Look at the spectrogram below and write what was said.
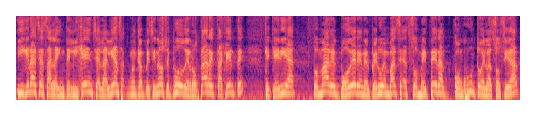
Y gracias a la inteligencia, la alianza con el campesinado se pudo derrotar a esta gente que quería tomar el poder en el Perú en base a someter al conjunto de la sociedad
